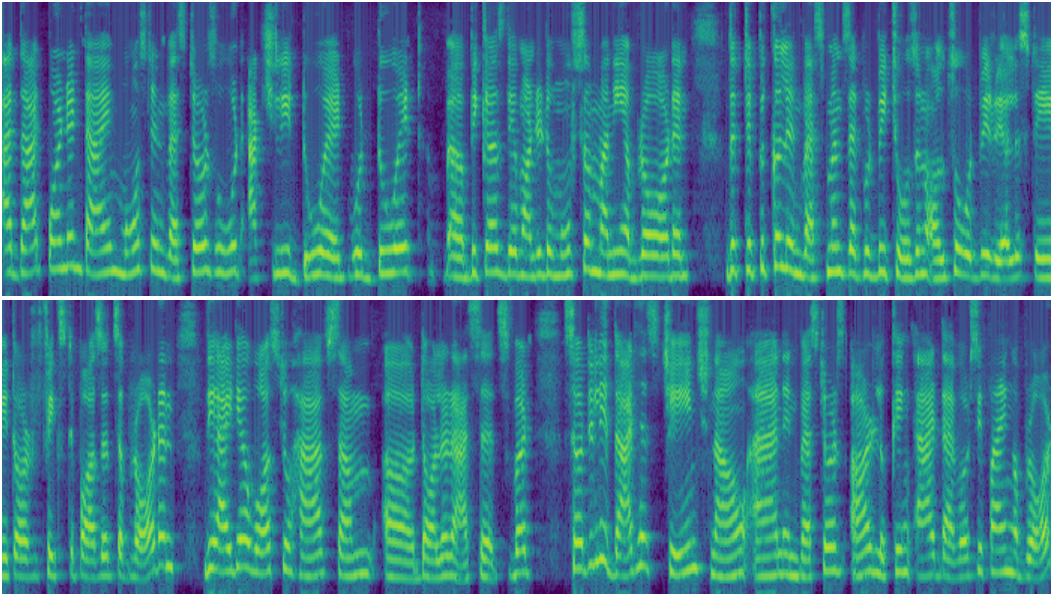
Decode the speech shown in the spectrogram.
at that point in time, most investors who would actually do it would do it uh, because they wanted to move some money abroad. And the typical investments that would be chosen also would be real estate or fixed deposits abroad. And the idea was to have some uh, dollar assets. But certainly that has changed now, and investors are looking at diversifying abroad.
